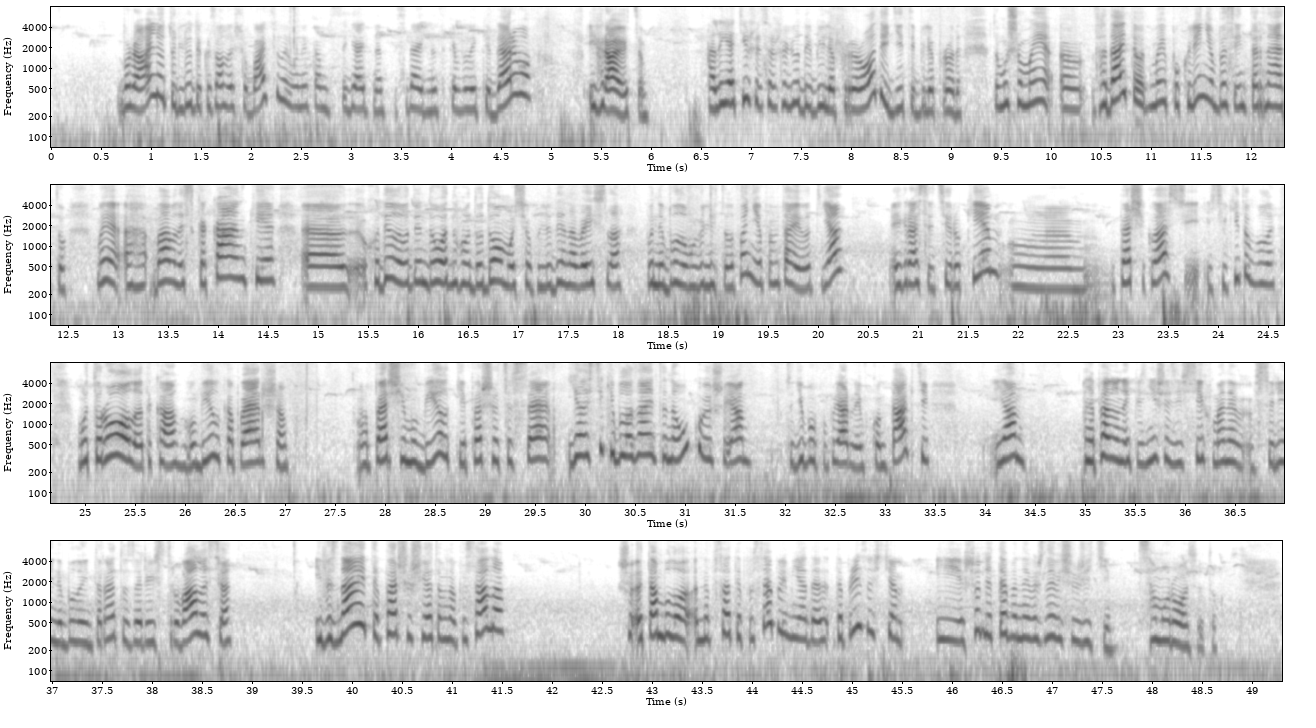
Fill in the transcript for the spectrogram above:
Бо реально тут люди казали, що бачили, вони там сидять на, сідають на таке велике дерево і граються. Але я тішуся, що люди біля природи, діти біля природи. Тому що ми, е, згадайте, от ми покоління без інтернету. Ми е, бавились скаканки, е, ходили один до одного додому, щоб людина вийшла, бо не було мобільних телефонів. Я пам'ятаю, от я якраз ці роки, м, перший клас, чи чи які то були, моторола, така мобілка перша. е, Перші мобілки, перше це все. Я настільки була зайнята наукою, що я тоді був популярний ВКонтакті. Я Напевно, найпізніше зі всіх в мене в селі не було інтернету, зареєструвалася. І ви знаєте, перше, що я там написала, що там було написати про себе ім'я та прізвище, І що для тебе найважливіше в житті? Саморозвиток.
